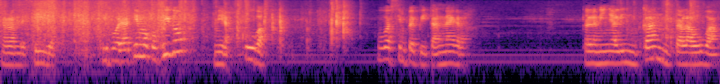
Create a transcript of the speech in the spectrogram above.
Los grandecillos. Y por aquí hemos cogido, mira, uva. Uva sin pepitas, negras. Que a la niña le encanta la uva.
